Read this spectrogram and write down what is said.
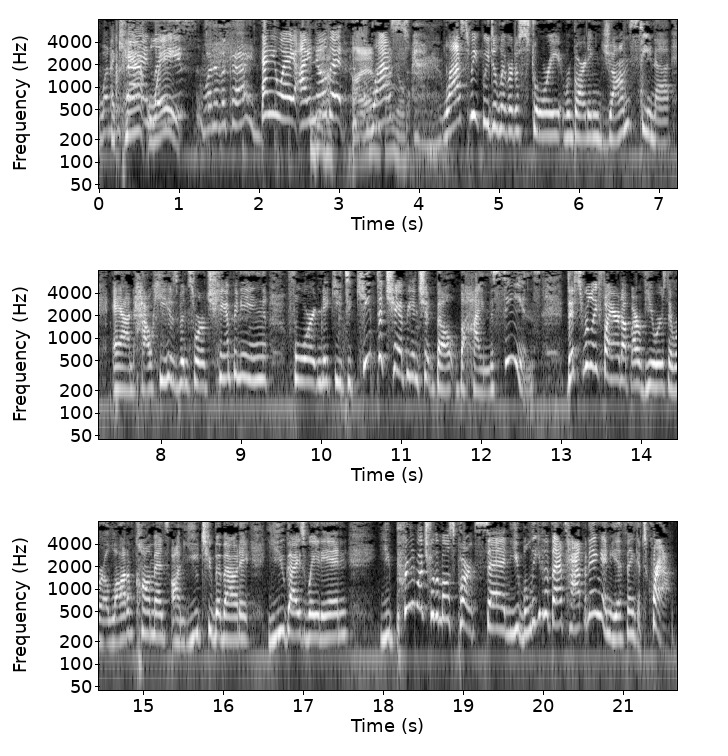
One of I a can't kind, wait. ladies. One of a kind. Anyway, I know Yeah, that am last last week we delivered a story regarding John Cena and how he has been sort of championing for Nikki to keep the championship belt behind the scenes. This really fired up our viewers. There were a lot of comments on YouTube about it. You guys weighed in. You pretty much, for the most part, said you believe that that's happening and you think it's crap.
